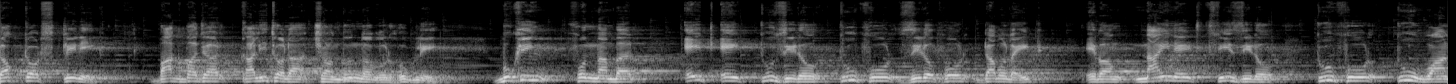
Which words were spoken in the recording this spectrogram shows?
doctors clinic, Bagbazar, Kalitala, Chandannagar, Hooghly. Booking phone number eight eight two zero two four zero four double eight এবং nine eight three zero two four two one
